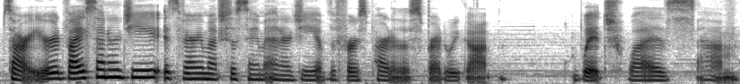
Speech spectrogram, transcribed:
Sorry, your advice energy is very much the same energy of the first part of the spread we got, which was um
